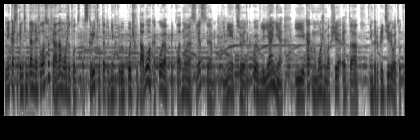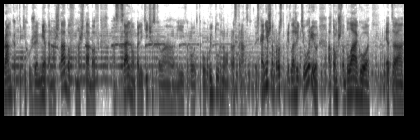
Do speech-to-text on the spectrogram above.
мне кажется, континентальная философия, она может вот вскрыть вот эту некоторую почву того, какое прикладное следствие имеет все это, какое влияние, и как мы можем вообще это интерпретировать вот в рамках таких уже метамасштабов, масштабов а, социального, политического и какого-то такого культурного пространства. То есть, конечно, просто предложить теорию о том, что благо — это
